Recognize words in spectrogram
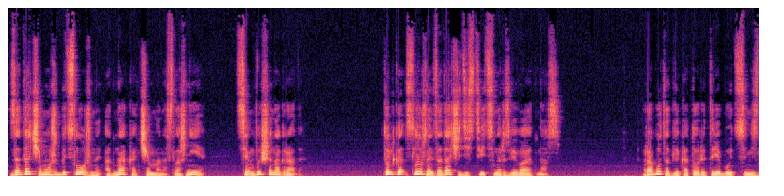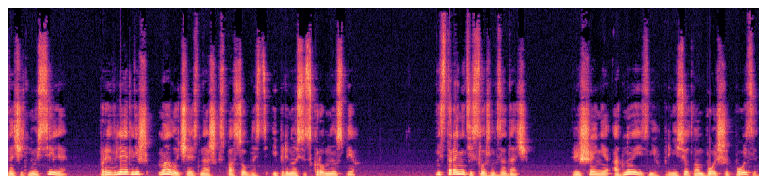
Задача может быть сложной, однако, чем она сложнее, тем выше награда. Только сложные задачи действительно развивают нас. Работа, для которой требуются незначительные усилия, проявляет лишь малую часть наших способностей и приносит скромный успех. Не сторонитесь сложных задач. Решение одной из них принесет вам больше пользы,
